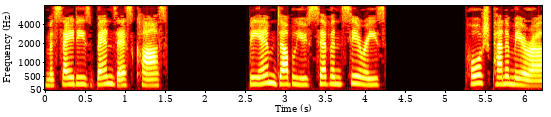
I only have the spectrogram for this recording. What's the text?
Mercedes-Benz S-Class BMW 7 Series Porsche Panamera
